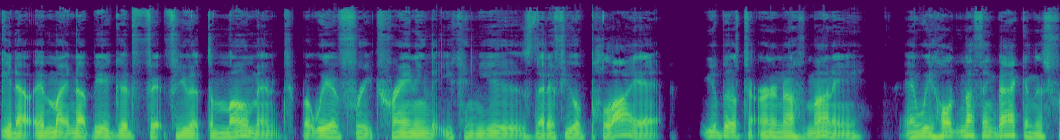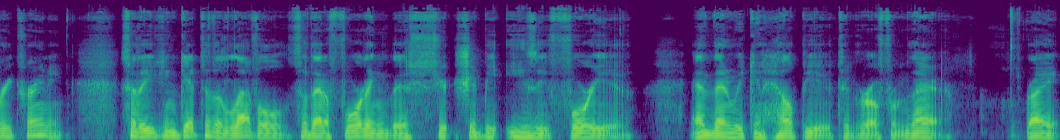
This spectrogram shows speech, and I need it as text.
you know, it might not be a good fit for you at the moment, but we have free training that you can use that if you apply it, you'll be able to earn enough money and we hold nothing back in this free training so that you can get to the level so that affording this sh- should be easy for you and then we can help you to grow from there right?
